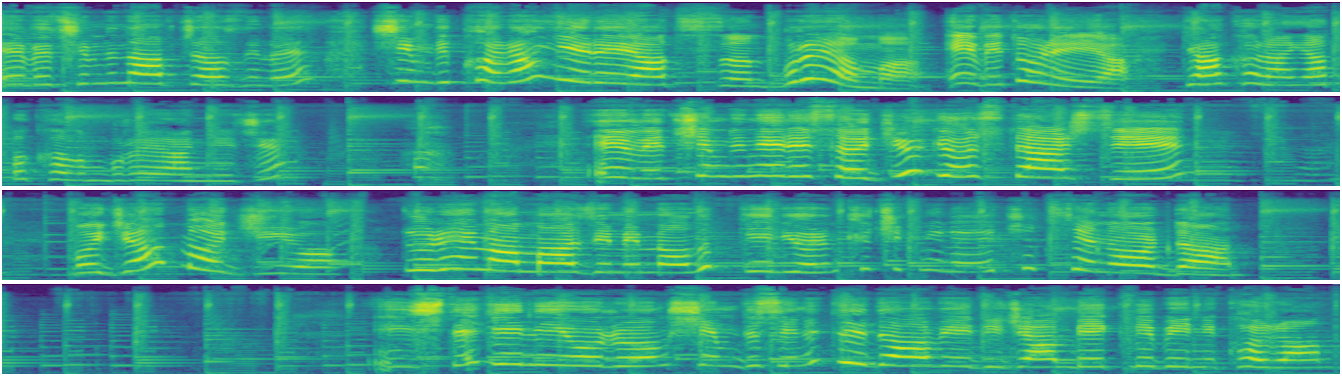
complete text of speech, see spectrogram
Evet şimdi ne yapacağız Nile? Şimdi Karan yere yatsın. Buraya mı? Evet oraya. Gel Karan yat bakalım buraya anneciğim. Evet şimdi neresi acıyor göstersin. Bacağın mı acıyor? Dur hemen malzememi alıp geliyorum. Küçük Nilo'ya çık sen oradan. İşte geliyorum. Şimdi seni tedavi edeceğim. Bekle beni Karan.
